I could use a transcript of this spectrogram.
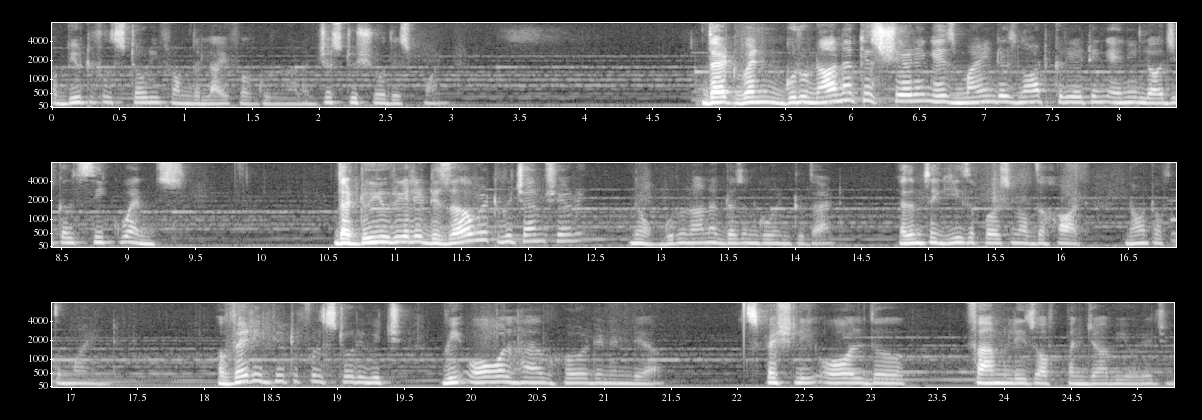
a beautiful story from the life of Guru Nanak just to show this point. That when Guru Nanak is sharing, his mind is not creating any logical sequence. That do you really deserve it, which I'm sharing? No, Guru Nanak doesn't go into that. As I'm saying, he's a person of the heart, not of the mind. A very beautiful story which we all have heard in India, especially all the families of Punjabi origin.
